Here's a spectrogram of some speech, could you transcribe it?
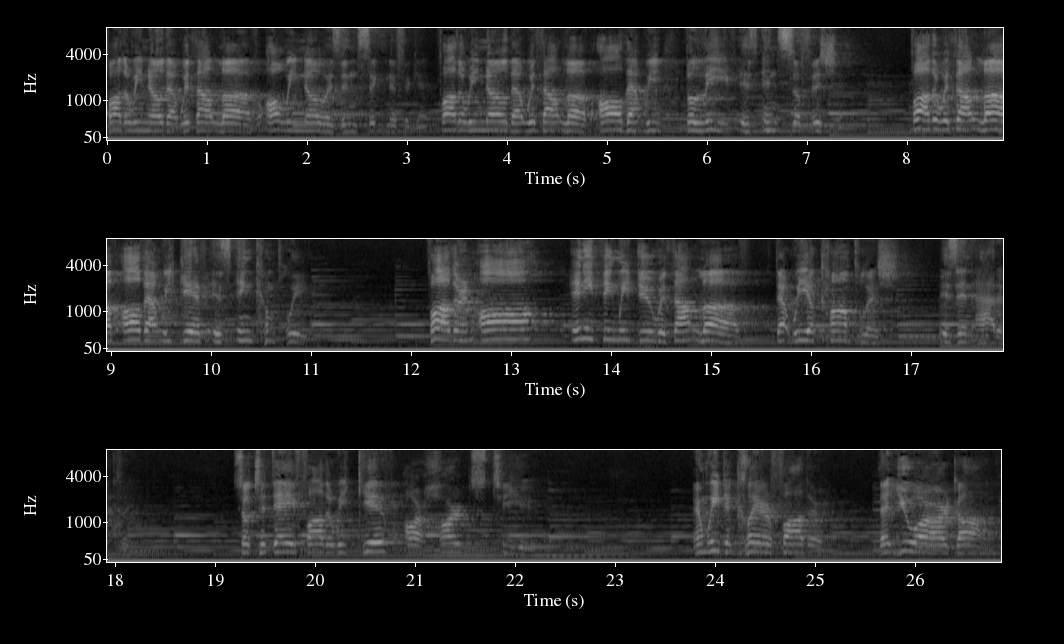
Father, we know that without love, all we know is insignificant. Father, we know that without love, all that we believe is insufficient. Father, without love, all that we give is incomplete. Father, in all anything we do without love that we accomplish is inadequate. So today, Father, we give our hearts to you. And we declare, Father, that you are our God.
